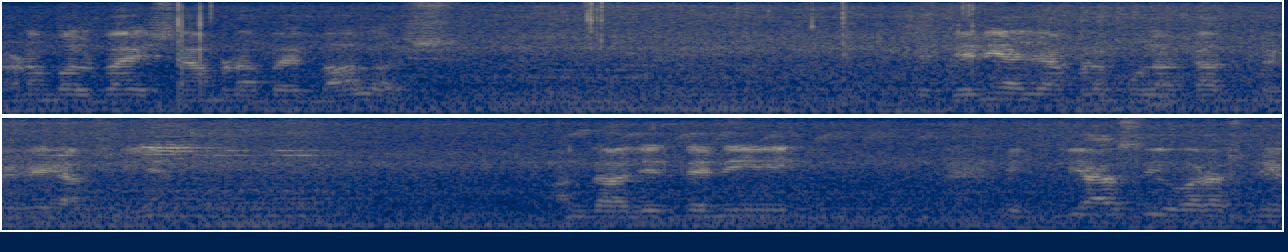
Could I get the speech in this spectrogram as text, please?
રણમલભાઈ શામળાભાઈ બાલસ કે જેની આજે આપણે મુલાકાત કરી રહ્યા છીએ. અંદાજે તેની પિત્યાસી વર્ષની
